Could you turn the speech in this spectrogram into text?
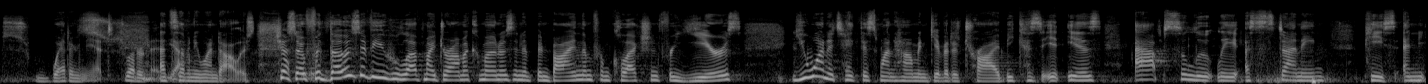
sweater knit. Sweater knit, At yeah. $71. Just- so for those of you who love my drama kimonos and have been buying them from collection for years, you want to take this one home and give it a try because it is absolutely a stunning piece. And,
